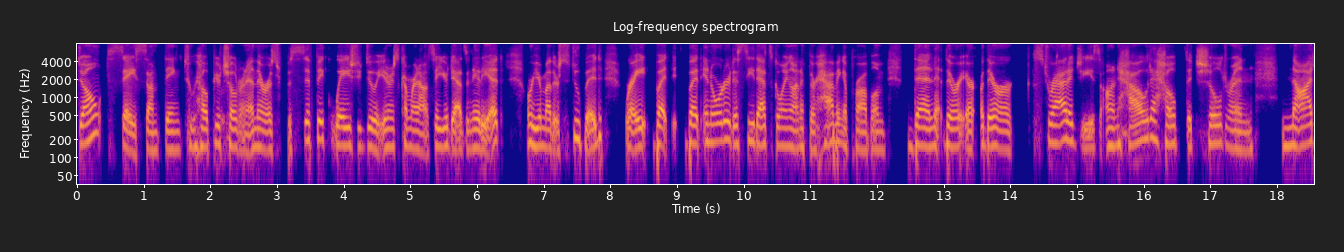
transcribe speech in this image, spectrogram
don't say something to help your children and there are specific ways you do it you don't just come right out and say your dad dad's an idiot or your mother's stupid right but but in order to see that's going on if they're having a problem then there are there are strategies on how to help the children not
